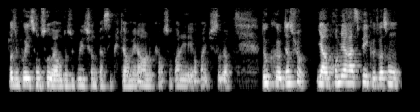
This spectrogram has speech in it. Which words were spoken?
dans une position de sauveur ou dans une position de persécuteur. Mais là, en l'occurrence, on parlait, on parlait du sauveur. Donc, euh, bien sûr, il y a un premier aspect que de toute façon,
